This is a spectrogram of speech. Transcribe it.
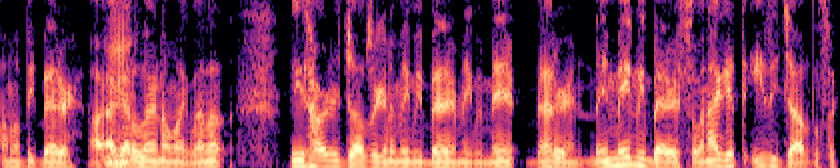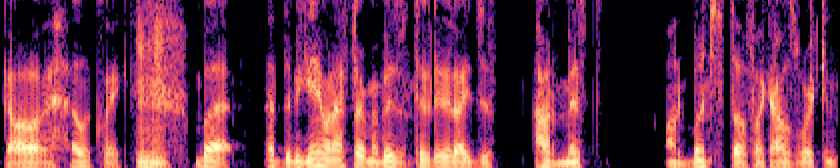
I'm gonna be better. I, I gotta learn. I'm like, well, these harder jobs are gonna make me better, make me ma- better, and they made me better. So when I get the easy jobs, it's like, oh, hella quick. But at the beginning, when I started my business too, dude, I just I would have missed on a bunch of stuff. Like I was working.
